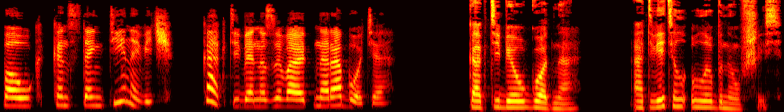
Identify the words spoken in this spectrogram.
Паук Константинович, как тебя называют на работе?» «Как тебе угодно», — ответил, улыбнувшись.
